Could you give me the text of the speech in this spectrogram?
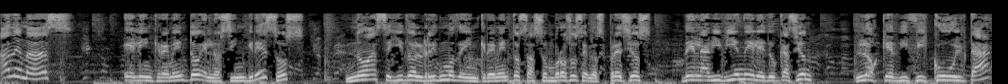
Además, el incremento en los ingresos no ha seguido el ritmo de incrementos asombrosos en los precios de la vivienda y la educación, lo que dificulta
